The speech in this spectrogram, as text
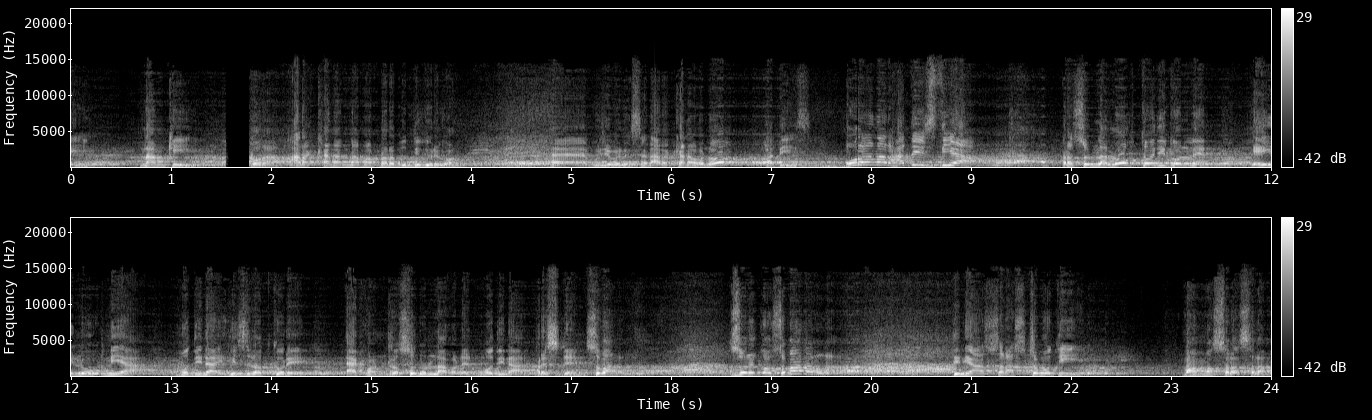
এই। নাম কি? কোরআন। আর একখানার নাম আপনারা বুদ্ধি করে কোন। হ্যাঁ বুঝে ফেলেছেন। আর একখানা হলো হাদিস। কোরআন আর হাদিস দিয়া রাসূলুল্লাহ লোক তৈরি করলেন। এই লোক নিয়া মদিনায় হিজরত করে এখন রসুল্লাহ হলেন মদিনার প্রেসিডেন্ট। সুবান আল্লাহ জোরে কো সুবান আল্লাহ তিনি আজ রাষ্ট্রপতি। মোহাম্মদ সাল্লাহ সাল্লাম,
